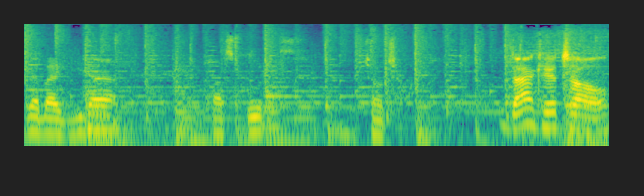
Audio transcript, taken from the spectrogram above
sehr bald wieder. Mach's gut. Ciao, ciao. Danke, ciao.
